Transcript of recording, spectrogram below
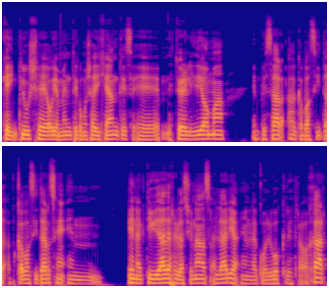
que incluye obviamente, como ya dije antes, eh, estudiar el idioma, empezar a capacitarse en, en actividades relacionadas al área en la cual vos querés trabajar.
